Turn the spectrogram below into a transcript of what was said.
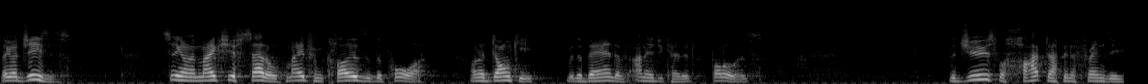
They got Jesus, sitting on a makeshift saddle made from clothes of the poor, on a donkey with a band of uneducated followers. The Jews were hyped up in a frenzy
